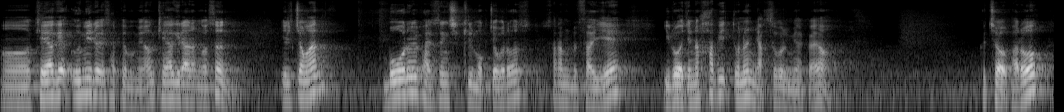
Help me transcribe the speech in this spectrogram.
어, 계약의 의미를 살펴보면 계약이라는 것은 일정한 뭐를 발생시킬 목적으로 사람들 사이에 이루어지는 합의 또는 약속을 의미할까요? 그쵸. 바로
